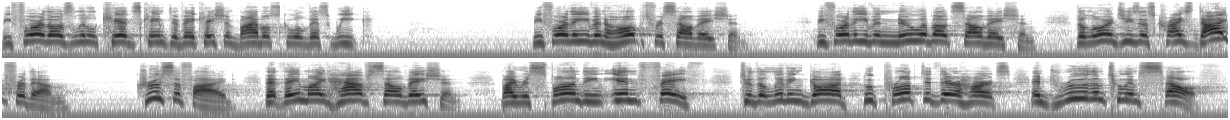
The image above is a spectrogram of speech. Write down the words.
Before those little kids came to vacation Bible school this week, before they even hoped for salvation, before they even knew about salvation, the Lord Jesus Christ died for them, crucified, that they might have salvation by responding in faith to the living God who prompted their hearts and drew them to himself.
